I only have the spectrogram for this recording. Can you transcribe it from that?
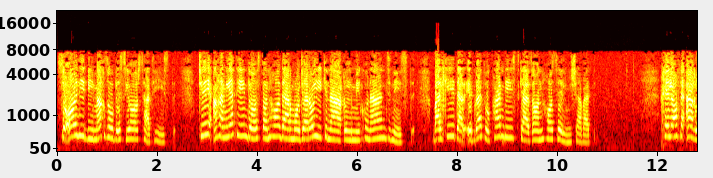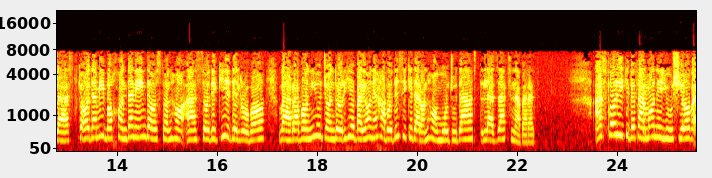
سوالی بیمغز و بسیار سطحی است. چه اهمیت این داستانها در ماجرایی که نقل می کنند نیست بلکه در عبرت و پندی است که از آن حاصل می شود خلاف عقل است که آدمی با خواندن این داستانها از سادگی دلربا و روانی و جانداری بیان حوادثی که در آنها موجود است لذت نبرد. اسفاری که به فرمان یوشیا و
